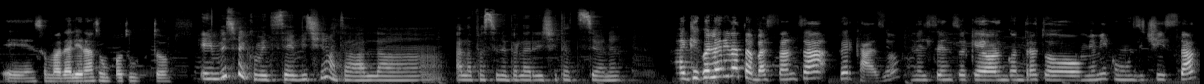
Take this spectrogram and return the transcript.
e insomma da lì è nato un po' tutto E invece come ti sei avvicinata alla, alla passione per la recitazione? anche quella è arrivata abbastanza per caso nel senso che ho incontrato un mio amico musicista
